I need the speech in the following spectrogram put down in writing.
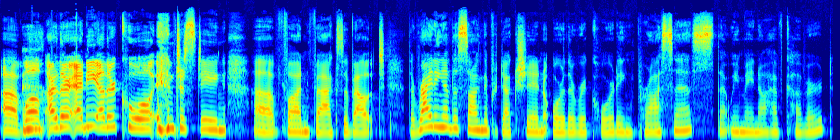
Uh, well, are there any other cool, interesting, uh, fun facts about the writing of the song, the production, or the recording process that we may not have covered?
